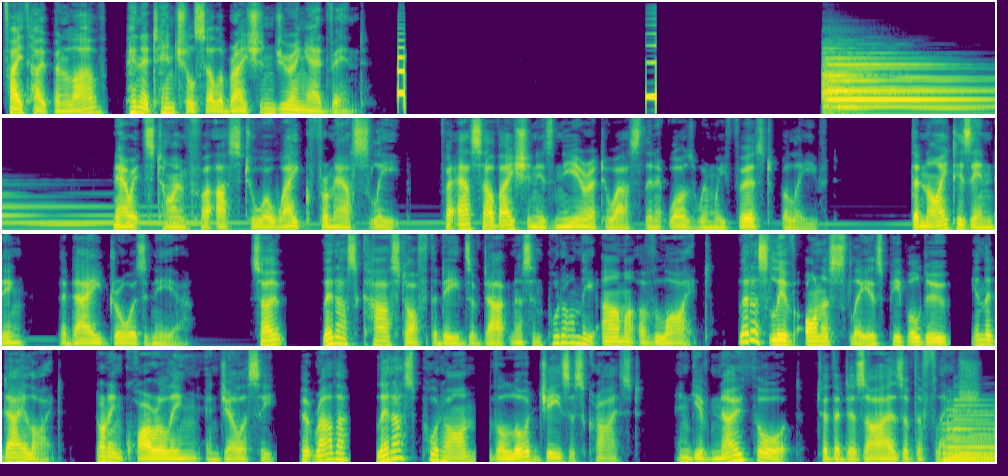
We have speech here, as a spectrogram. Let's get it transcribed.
Faith, Hope and Love Penitential Celebration during Advent. Now it's time for us to awake from our sleep, for our salvation is nearer to us than it was when we first believed. The night is ending, the day draws near. So let us cast off the deeds of darkness and put on the armour of light. Let us live honestly as people do in the daylight, not in quarrelling and jealousy, but rather let us put on the Lord Jesus Christ and give no thought to the desires of the flesh.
